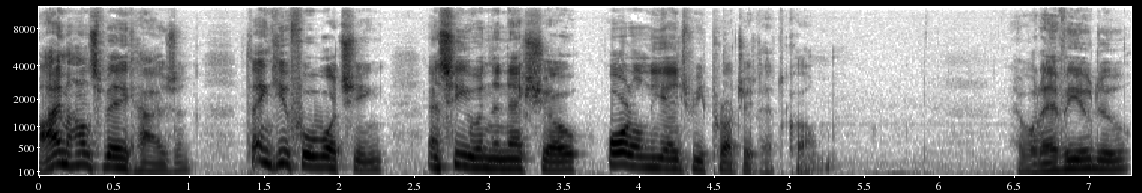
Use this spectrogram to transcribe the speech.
I'm Hans Beekhuizen, thank you for watching and see you in the next show or on the hbproject.com. And whatever you do,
